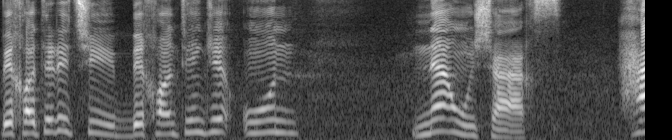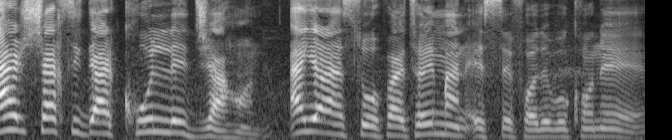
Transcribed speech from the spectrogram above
به خاطر چی؟ به خاطر اینکه اون نه اون شخص هر شخصی در کل جهان. اگر از صحبت های من استفاده بکنه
